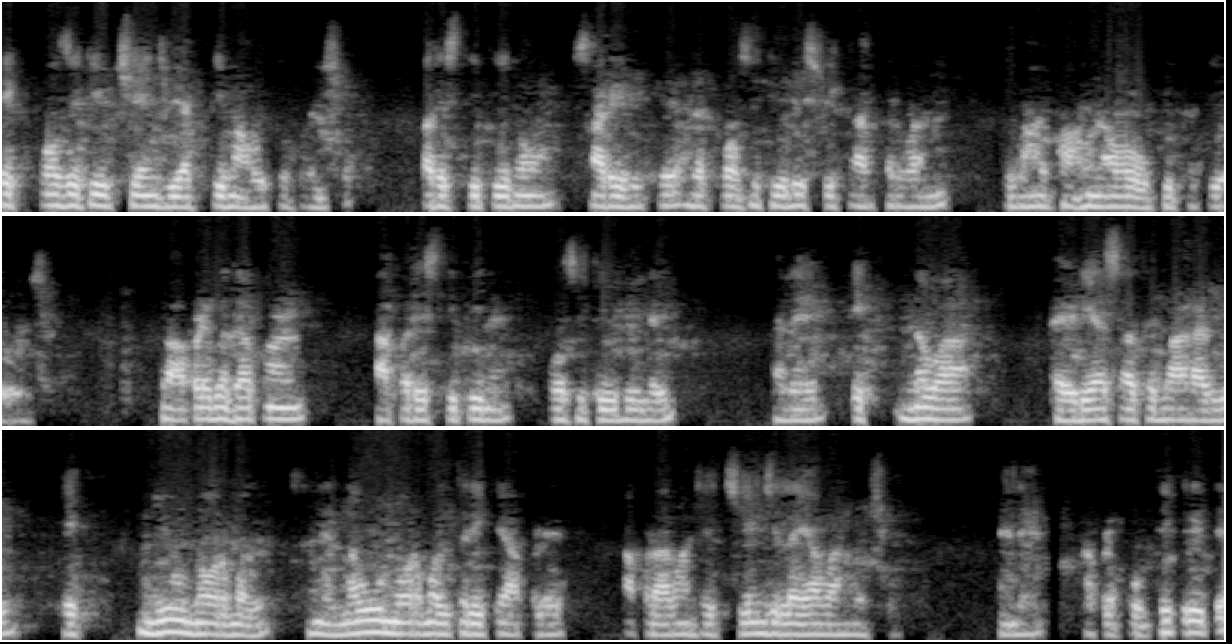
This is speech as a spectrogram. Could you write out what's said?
એક પોઝિટિવ ચેન્જ વ્યક્તિમાં આવતો હોય છે. પરિસ્થિતિનો સારી રીતે અને પોઝિટિવલી સ્વીકાર કરવાની એમાં ભાવનાઓ ઊભી થતી હોય છે. તો આપણે બધા પણ આ પરિસ્થિતિને પોઝિટિવલી લઈ અને એક નવા આઈડિયા સાથે બહાર આવીએ. એક ન્યૂ નોર્મલ અને નવું નોર્મલ તરીકે આપણે આપણામાં જે ચેન્જ લઈ આવવાનો છે એને આપણે બૌદ્ધિક રીતે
